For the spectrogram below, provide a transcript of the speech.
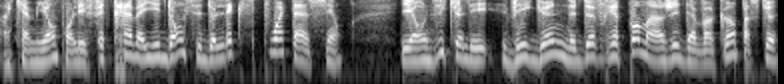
en camion, puis on les fait travailler. Donc, c'est de l'exploitation. Et on dit que les vegans ne devraient pas manger d'avocat parce que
